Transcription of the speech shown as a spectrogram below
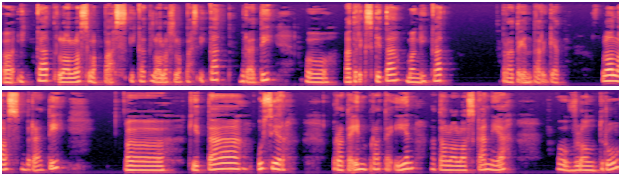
Uh, ikat, lolos, lepas. Ikat, lolos, lepas. Ikat berarti uh, matriks kita mengikat protein target. Lolos berarti uh, kita usir protein-protein atau loloskan ya flow through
